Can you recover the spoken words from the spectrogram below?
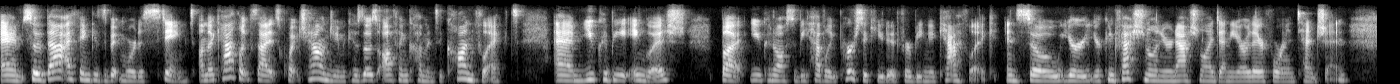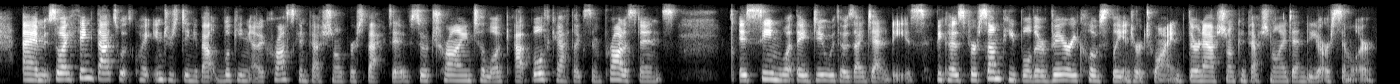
And so that I think is a bit more distinct. On the Catholic side, it's quite challenging because those often come into conflict. And you could be English, but you can also be heavily persecuted for being a Catholic. And so your your confessional and your national identity are therefore in tension. Um, so I think that's what's quite interesting about looking at a cross-confessional perspective. So trying to look at both Catholics and Protestants is seeing what they do with those identities because for some people they're very closely intertwined their national confessional identity are similar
